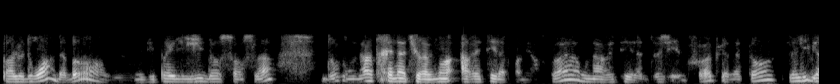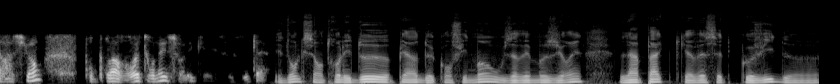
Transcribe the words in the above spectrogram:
pas le droit, d'abord. On n'était pas éligible dans ce sens-là. Donc, on a très naturellement arrêté la première fois, on a arrêté la deuxième fois, puis on attend la libération pour pouvoir retourner sur les Et donc, c'est entre les deux périodes de confinement où vous avez mesuré l'impact qu'avait cette Covid. Euh,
